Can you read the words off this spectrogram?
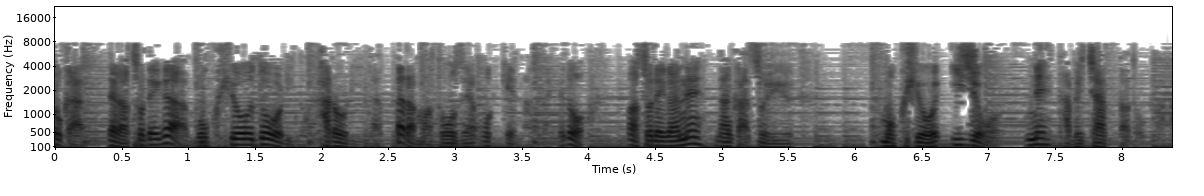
とか、だからそれが目標通りのカロリーだったらまあ当然 OK なんだけど、まあそれがね、なんかそういう目標以上ね、食べちゃったとか、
